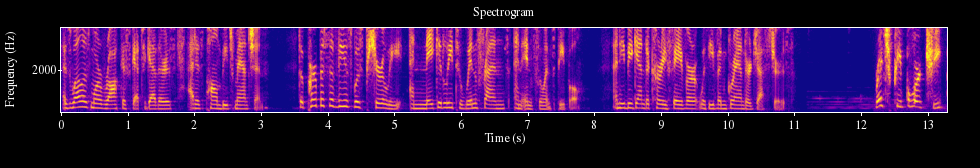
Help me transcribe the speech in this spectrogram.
as well as more raucous get togethers at his Palm Beach mansion. The purpose of these was purely and nakedly to win friends and influence people. And he began to curry favor with even grander gestures. Rich people are cheap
